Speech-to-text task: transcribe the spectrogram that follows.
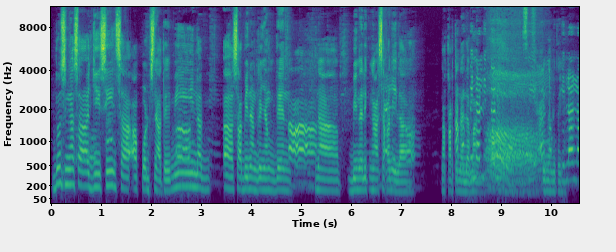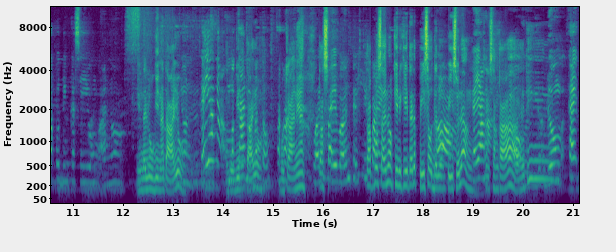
doon nga sa GC, sa upwards natin, may nag ah, sabi ng ganyan din oo, oo. na binalik nga sa Binalik, kanila oo. na karton na laman. pinalitan ko. Kasi ano, Pinalitan. kilala ko din kasi yung ano. Eh, nalugi na tayo. Yun. Kaya nga, Nalugi na tayo. ba to? Magkano yan? Tapos, 1,500, 155. tapos ano, kinikita na piso, dalawang Oo, piso lang. kaya Sa nga. isang kaha. Oo, Eh, di, doon, kahit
